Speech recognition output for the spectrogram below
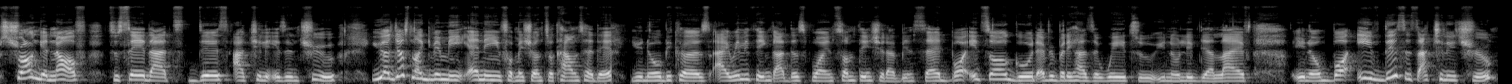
strong enough to say that this actually isn't true. You are just not giving me any information to counter this, you know, because I really think at this point something should have been said, but it's all good. Everybody has a way to, you know, live their lives, you know. But if this is actually true,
